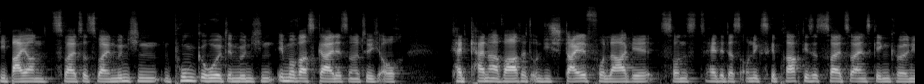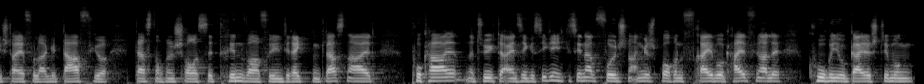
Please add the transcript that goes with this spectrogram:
die Bayern 2 2 in München, einen Punkt geholt in München, immer was Geiles und natürlich auch hätte keiner erwartet und die Steilvorlage, sonst hätte das auch nichts gebracht, dieses 2 zu 1 gegen Köln, die Steilvorlage dafür, dass noch eine Chance drin war für den direkten Klassenerhalt. Pokal, natürlich der einzige Sieg, den ich gesehen habe, vorhin schon angesprochen, Freiburg Halbfinale, Choreo, geile Stimmung,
